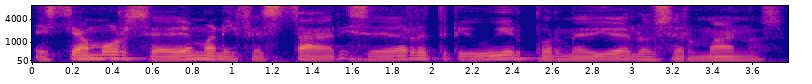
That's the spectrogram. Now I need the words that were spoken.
este amor se debe manifestar y se debe retribuir por medio de los hermanos,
